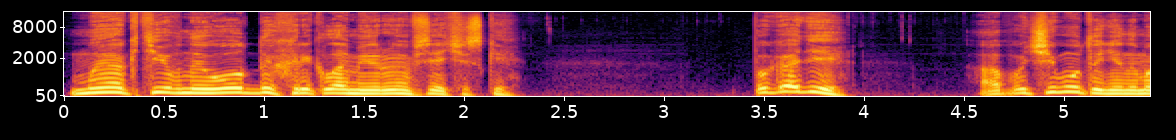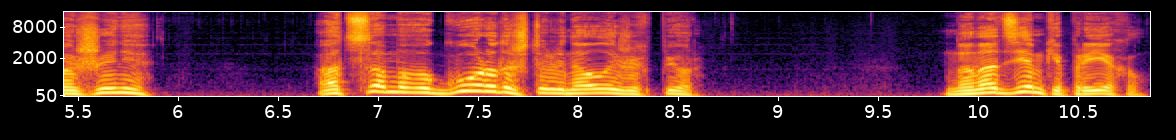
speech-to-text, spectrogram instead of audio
Мы активный отдых рекламируем всячески. Погоди, а почему ты не на машине? От самого города, что ли, на лыжах пёр?» «На надземке приехал».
